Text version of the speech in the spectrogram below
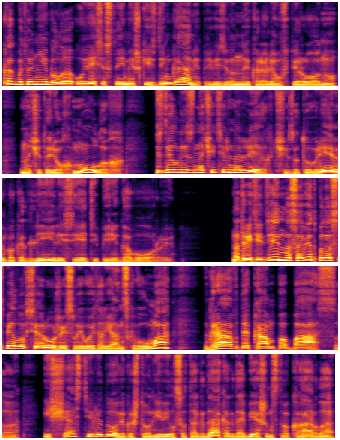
Как бы то ни было, увесистые мешки с деньгами, привезенные королем в Перрону на четырех мулах, сделались значительно легче за то время, пока длились эти переговоры. На третий день на совет подоспел во всеоружии своего итальянского ума — граф де Кампо Бассо, и счастье Людовика, что он явился тогда, когда бешенство Карла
